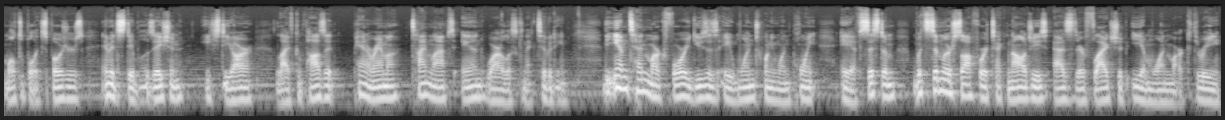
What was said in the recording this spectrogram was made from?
multiple exposures, image stabilization, HDR, live composite, panorama, time lapse, and wireless connectivity. The EM10 Mark IV uses a 121 point AF system with similar software technologies as their flagship EM1 Mark III,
